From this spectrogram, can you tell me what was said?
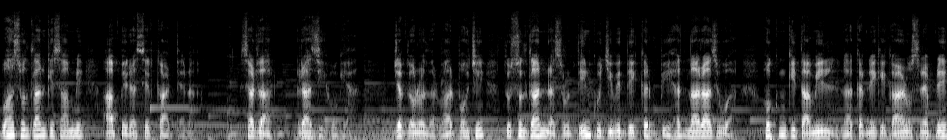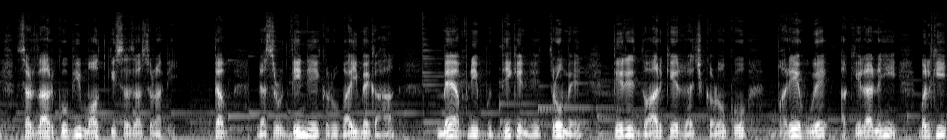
वहाँ सुल्तान के सामने आप मेरा सिर काट देना। सरदार राज़ी हो गया। जब दोनों दरबार पहुँचे तो सुल्तान नसरुद्दीन को जीवित देखकर बेहद नाराज़ हुआ। हुक्म की तामील न करने के कारण उसने अपने सरदार को भी मौत की सजा सुना दी। तब नसरुद्दीन ने एक रुबाई में कहा, मैं अपनी बुद्धि के नेत्रों में तेरे द्वार के रजकणों को भरे हुए अकेला नहीं, बल्कि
